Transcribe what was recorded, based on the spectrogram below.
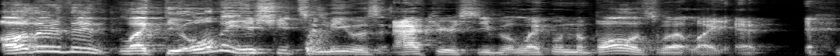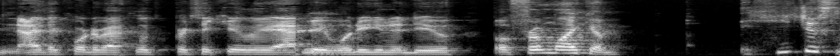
other than like the only issue to me was accuracy, but like when the ball is wet, like eh, neither quarterback looked particularly accurate. Yeah. What are you gonna do? But from like a he just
